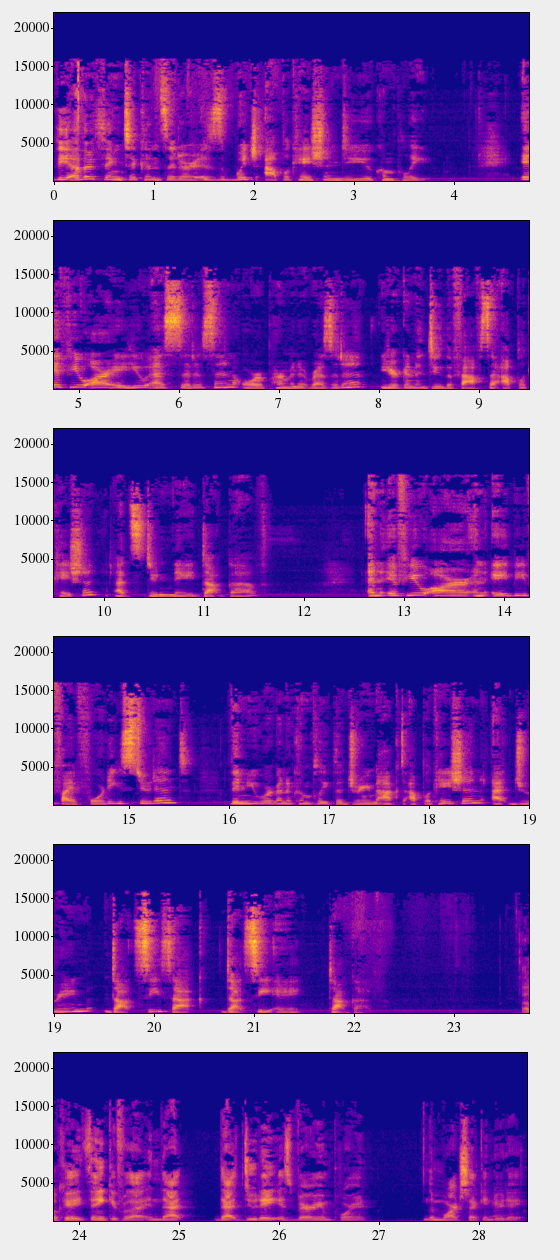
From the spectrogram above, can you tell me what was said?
The other thing to consider is which application do you complete? If you are a U.S. citizen or a permanent resident, you're going to do the FAFSA application at studentaid.gov. And if you are an AB 540 student, then you are going to complete the DREAM Act application at dream.csac.ca.gov. Okay, thank you for that. And that that due date is very important, the March 2nd due date.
